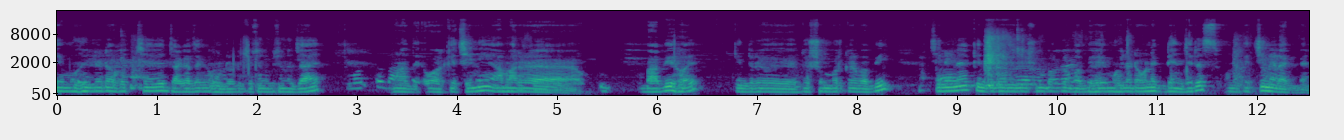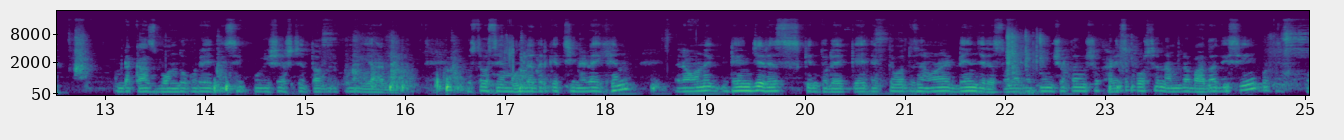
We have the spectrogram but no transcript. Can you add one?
এই মহিলাটা হচ্ছে জায়গা জায়গা হুন্ডার পিছনে পিছনে যায়। ওনাদের ওকে চিনি। আমার ভাবি হয়, কিন্তু দুঃসম্পর্কের ভাবি। চিনি না, কিন্তু দুঃসম্পর্কের ভাবি হয় মহিলাটা অনেক ডেঞ্জারাস ওনাকে চিনে রাখবেন। আমরা কাজ বন্ধ করে দিয়েছি, পুলিশ আসছে, তাদের কোনো ইয়া নেই। বুঝতে পারছি মহিলাদেরকে চিনে রাখেন। এরা অনেক ডেঞ্জারাস কিন্তু দেখতে পাচ্ছেন, অনেক ডেঞ্জারাস ওনাকে তিন শতাংশ খারিজ করছেন, আমরা বাধা দিছি। ও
